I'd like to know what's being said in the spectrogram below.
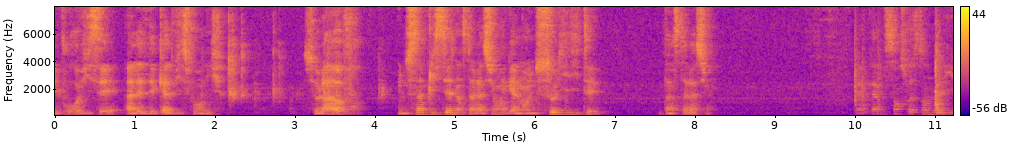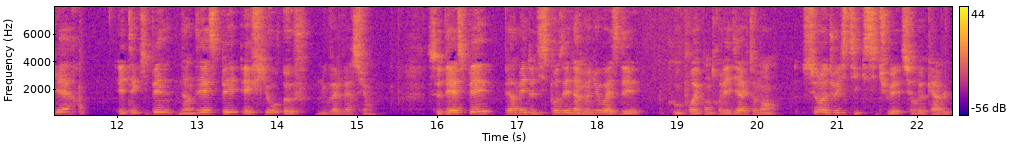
et vous revissez à l'aide des quatre vis fournies. Cela offre une simplicité d'installation, également une solidité d'installation. La cam 162 IR est équipée d'un DSP FIO E, nouvelle version. Ce DSP permet de disposer d'un menu OSD que vous pourrez contrôler directement sur le joystick situé sur le câble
